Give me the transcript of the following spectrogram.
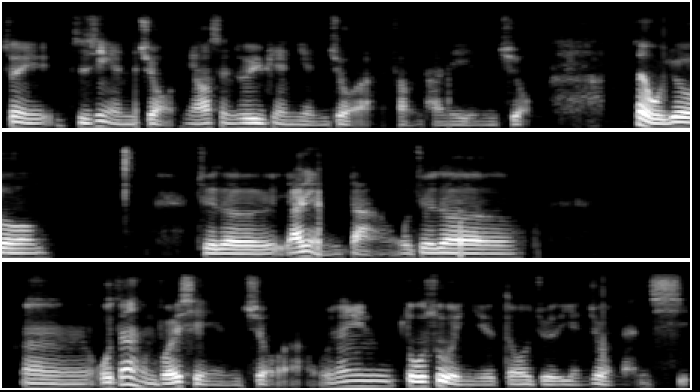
所以执行研究，你要生出一篇研究来，访谈的研究。这我就觉得压力很大。我觉得，嗯，我真的很不会写研究啊。我相信多数人也都觉得研究很难写，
